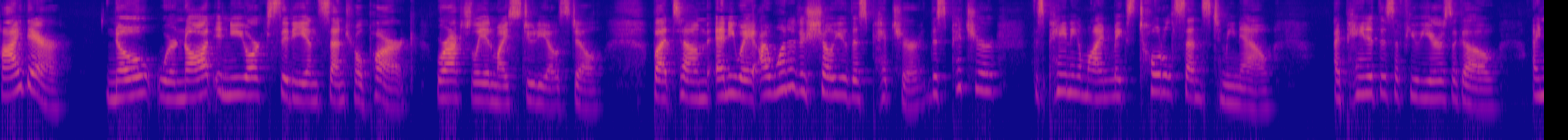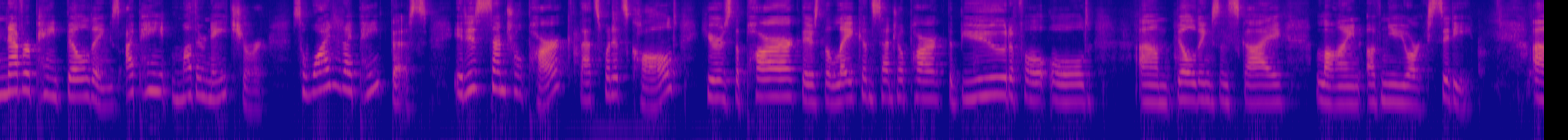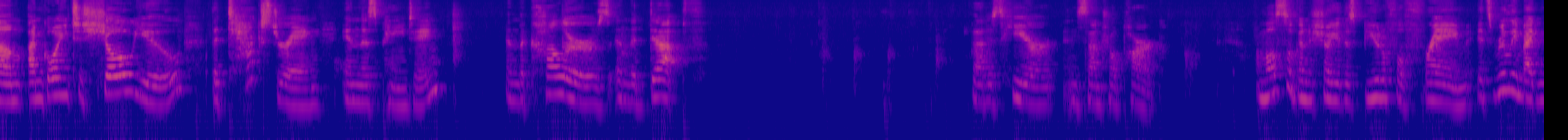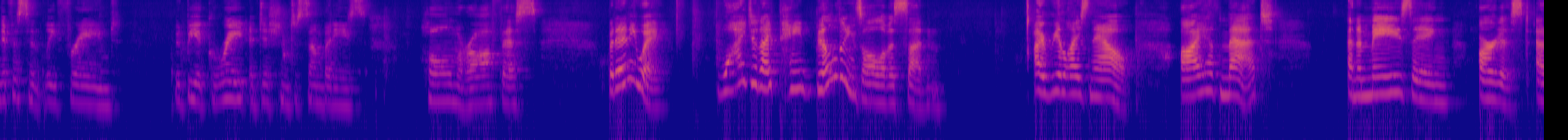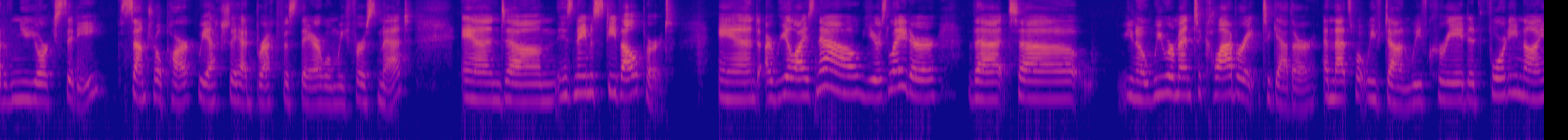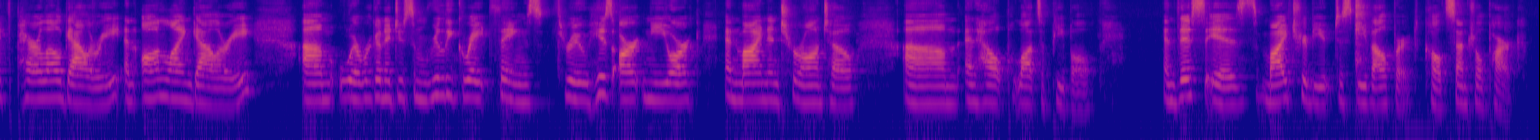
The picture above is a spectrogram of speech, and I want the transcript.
Hi there. No, we're not in New York City in Central Park. We're actually in my studio still. But um, anyway, I wanted to show you this picture. This picture, this painting of mine makes total sense to me now. I painted this a few years ago. I never paint buildings. I paint Mother Nature. So why did I paint this? It is Central Park. That's what it's called. Here's the park. There's the lake in Central Park, the beautiful old um, buildings and skyline of New York City. Um, I'm going to show you the texturing in this painting and the colors and the depth that is here in Central Park. I'm also going to show you this beautiful frame. It's really magnificently framed. It would be a great addition to somebody's home or office. But anyway, why did I paint buildings all of a sudden? I realize now I have met an amazing artist out of New York City, Central Park. We actually had breakfast there when we first met. And um, his name is Steve Alpert. And I realize now, years later, that uh, you know, we were meant to collaborate together, and that's what we've done. We've created 49th Parallel Gallery, an online gallery, um, where we're going to do some really great things through his art in New York and mine in Toronto um, and help lots of people. And this is my tribute to Steve Alpert called Central Park.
